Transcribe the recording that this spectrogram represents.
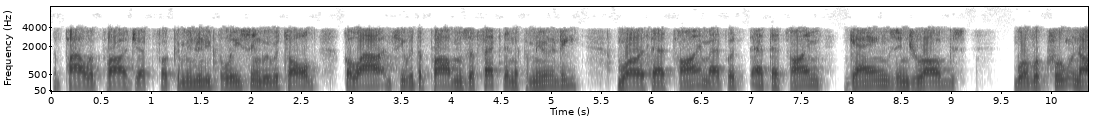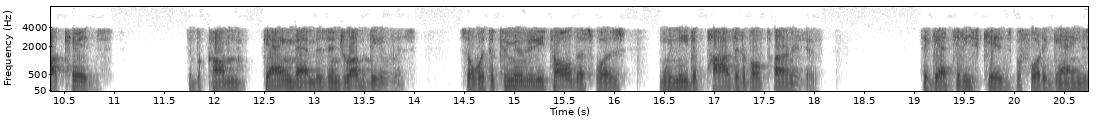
the pilot project for community policing. We were told go out and see what the problems affecting the community were at that time. At, at that time, gangs and drugs were recruiting our kids to become gang members and drug dealers. So what the community told us was we need a positive alternative to get to these kids before the gangs,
